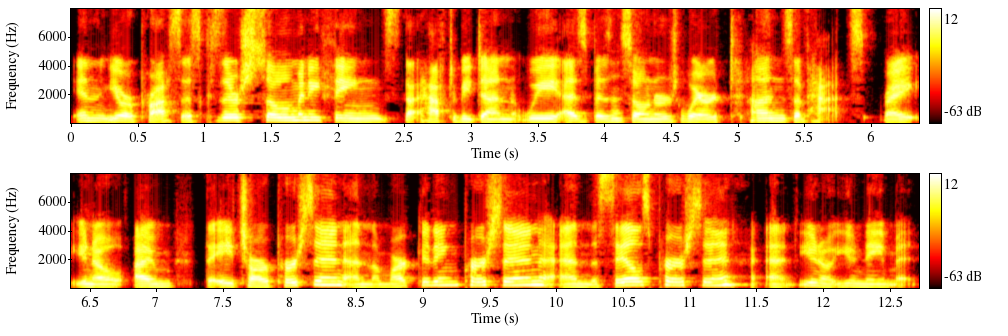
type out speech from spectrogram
in your process, because there's so many things that have to be done. We as business owners wear tons of hats, right? You know, I'm the HR person and the marketing person and the salesperson and, you know, you name it.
